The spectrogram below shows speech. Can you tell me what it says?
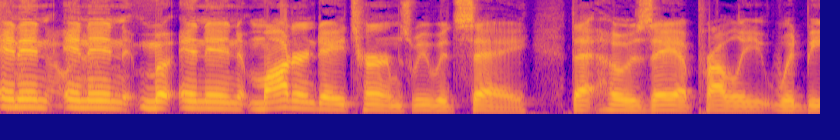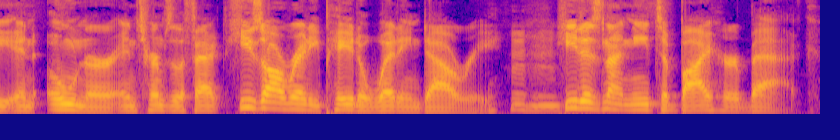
and in and in mo- and in modern day terms, we would say that Hosea probably would be an owner in terms of the fact he's already paid a wedding dowry. Mm-hmm. He does not need to buy her back.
